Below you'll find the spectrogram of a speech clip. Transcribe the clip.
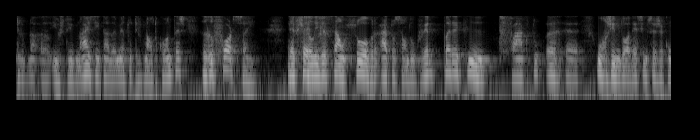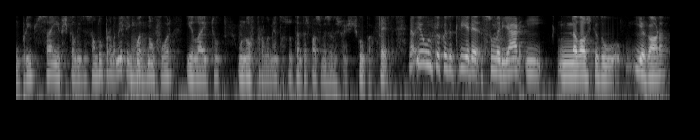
tribunal, e os tribunais, designadamente o Tribunal de Contas, reforcem a fiscalização certo. sobre a atuação do governo para que, facto, a, a, o regime do Odécimo seja cumprido sem a fiscalização do Parlamento, enquanto uhum. não for eleito um novo Parlamento resultante das próximas eleições. Desculpa. Certo. Não, eu a única coisa que queria era sumariar e, na lógica do e agora,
